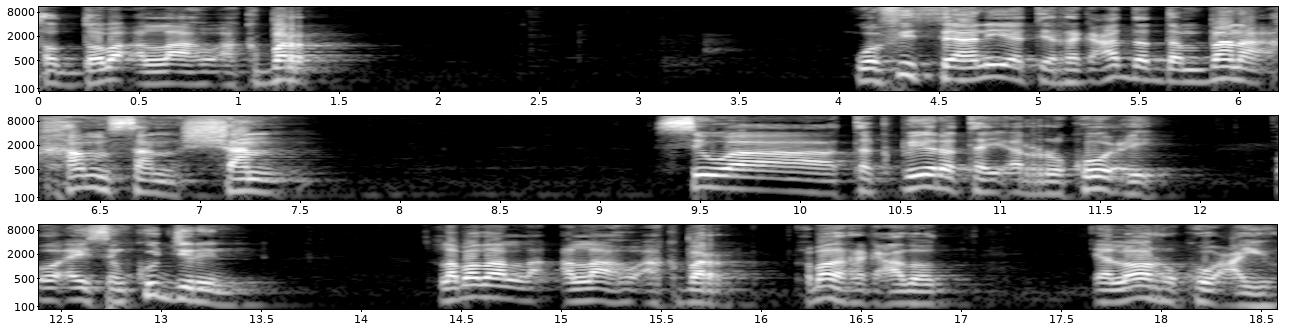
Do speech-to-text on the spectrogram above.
toddoba allaahu akbar. Wa fi thaaniyati ragcadda dambana khamsan shan. Siwaa takbiiratay alrukuuci oo aysan ku jirin labada allaahu akbar labada ragcadood ee loo rukuucayo.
